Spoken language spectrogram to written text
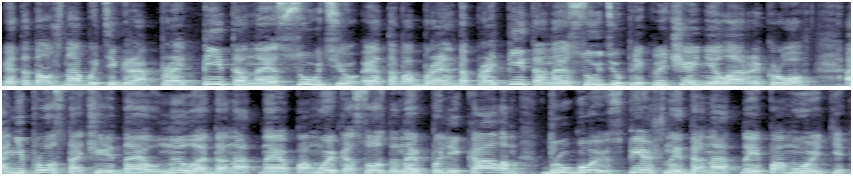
Это должна быть игра, пропитанная сутью этого бренда, пропитанная сутью приключений Лары Крофт, а не просто очередная унылая донатная помойка, созданная поликалом другой успешной донатной помойки.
